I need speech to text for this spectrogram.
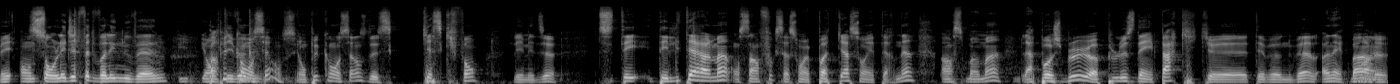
Mais on, Ils sont legit fait voler de nouvelles. ils, ils ont plus de conscience. Ils ont plus de conscience de ce- qu'est-ce qu'ils font, les médias. Tu t'es, t'es littéralement, on s'en fout que ce soit un podcast sur Internet. En ce moment, la poche bleue a plus d'impact que TV Nouvelles, honnêtement. Ouais. là.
